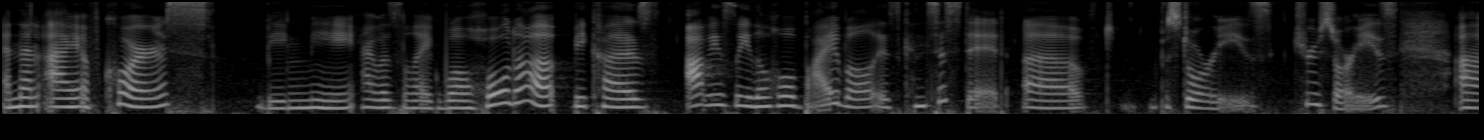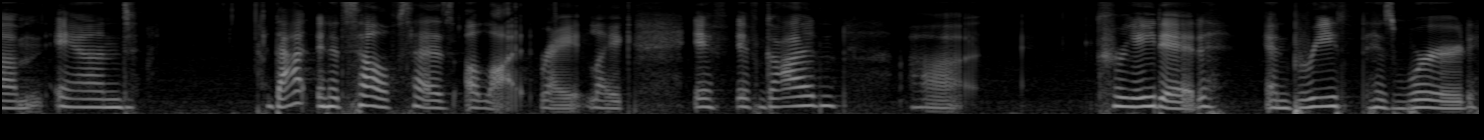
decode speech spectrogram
And then I of course, being me, I was like, "Well, hold up because obviously the whole Bible is consisted of stories, true stories. Um, and that in itself says a lot, right? Like if if God uh, created and breathed His Word,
